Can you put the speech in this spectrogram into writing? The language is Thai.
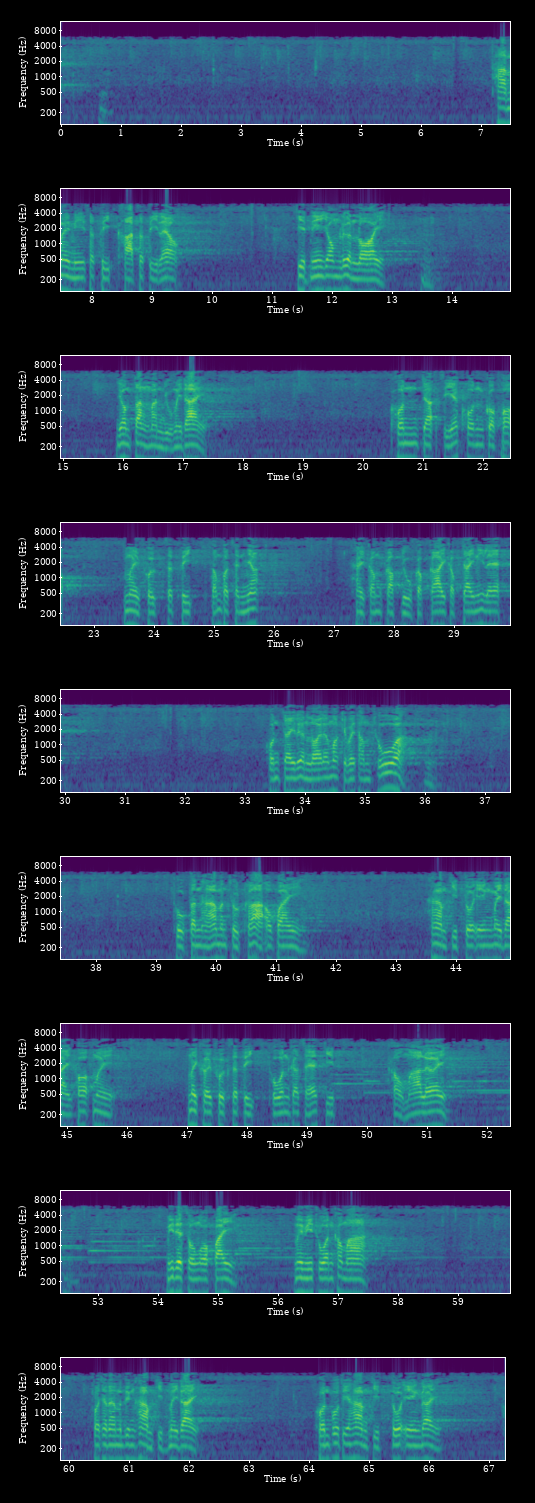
ถ้าไม่มีสติขาดสติแล้ว จิตนี้ย่อมเลื่อนลอย ย่อมตั้งมั่นอยู่ไม่ได้ คนจะเสียคนก็เพราะไม่ฝึกสติสัมปชัญญะ ให้กำกับอยู่กับกายกับใจนี่แหละ คนใจเลื่อนลอยแล้วมักจะไปทำชั่ว ถูกตัณหามันฉุดคล้าเอาไป ห้ามจิตตัวเองไม่ได้ เพราะไม่ไม่เคยฝึกสติทวนกระแสจิตเข้ามาเลย มีแต่ส่งออกไป ไม่มีทวนเข้ามา เพราะฉะนั้นมันจึงห้ามจิตไม่ได้ คนผู้ที่ห้ามจิตตัวเองได้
